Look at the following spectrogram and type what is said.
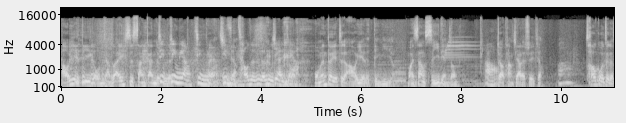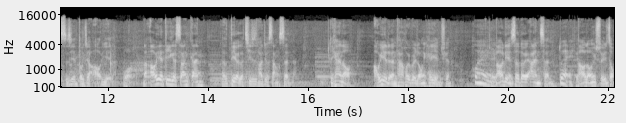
熬夜，第一个我们讲说，哎，是伤肝，对不对？尽量尽量一直朝着这个路在走。我们对这个熬夜的定义哦，晚上十一点钟，哦，就要躺下来睡觉。哦，超过这个时间都叫熬夜了。哇，那熬夜第一个伤肝，可是第二个其实它就伤肾了。你看哦，熬夜的人他会不会容易黑眼圈？会，然后脸色都会暗沉，对，然后容易水肿，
